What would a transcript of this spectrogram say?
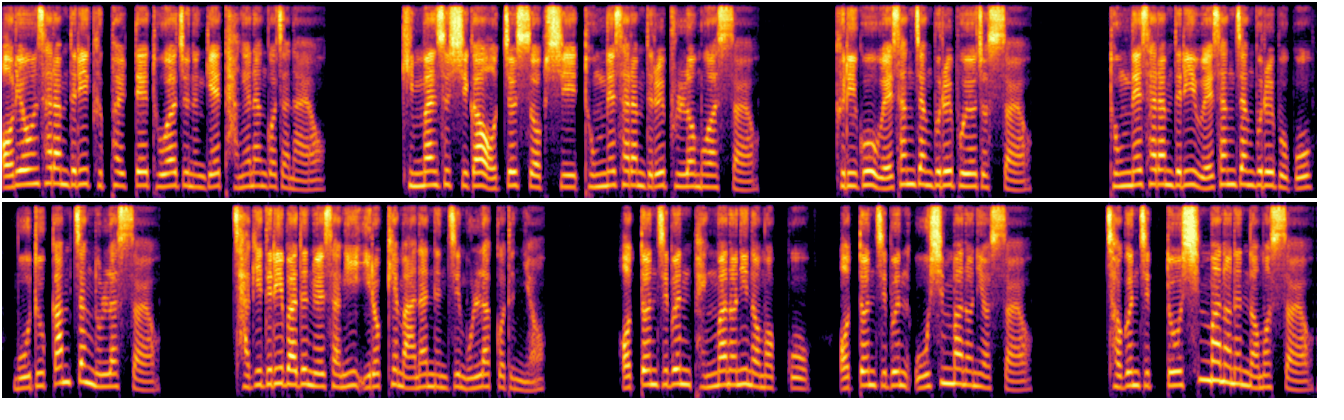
어려운 사람들이 급할 때 도와주는 게 당연한 거잖아요. 김만수 씨가 어쩔 수 없이 동네 사람들을 불러 모았어요. 그리고 외상장부를 보여줬어요. 동네 사람들이 외상장부를 보고 모두 깜짝 놀랐어요. 자기들이 받은 외상이 이렇게 많았는지 몰랐거든요. 어떤 집은 100만 원이 넘었고 어떤 집은 50만 원이었어요. 적은 집도 10만 원은 넘었어요.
